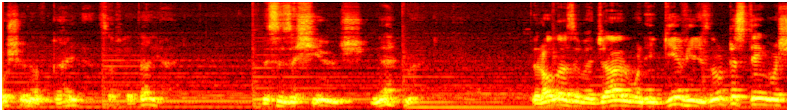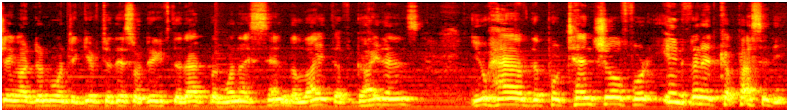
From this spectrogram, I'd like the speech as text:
ocean of guidance of hidayah. This is a huge ni'mat that Allah when He give He is not distinguishing, I don't want to give to this or give to that but when I send the light of guidance you have the potential for infinite capacity.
